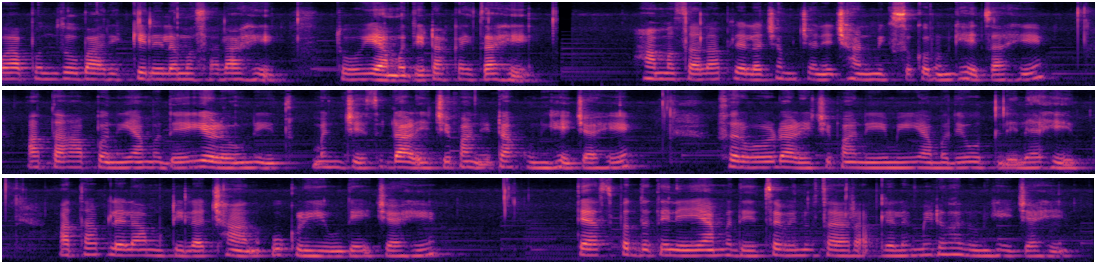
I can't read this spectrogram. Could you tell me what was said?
व आपण जो बारीक केलेला मसाला आहे तो यामध्ये टाकायचा आहे. हा मसाला आपल्याला चमच्याने छान मिक्स करून घ्यायचा आहे. आता आपण यामध्ये येळवणीत म्हणजेच डाळीचे पाणी टाकून घ्यायचे आहे. सर्व डाळीची पाणी मी यामध्ये ओतलेले आहे आता आपल्याला आमटीला छान उकळी येऊ द्यायची आहे. त्याच पद्धतीने यामध्ये चवीनुसार आपल्याला मीठ घालून घ्यायचे आहे.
